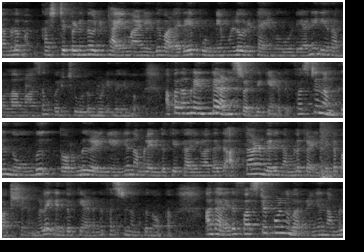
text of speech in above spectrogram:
നമ്മൾ കഷ്ടപ്പെടുന്ന ഒരു ടൈമാണ് ഇത്. വളരെ പുണ്യമുള്ള ഒരു ടൈം കൂടിയാണ് ഈ റമലാ മാസം ഒരു ചൂടും കൂടി വരുമ്പോൾ. അപ്പോൾ നമ്മൾ എന്താണ് ശ്രദ്ധിക്കേണ്ടത്? ഫസ്റ്റ് നമുക്ക് നോമ്പ് തുറന്നു കഴിഞ്ഞ് കഴിഞ്ഞാൽ നമ്മൾ എന്തൊക്കെ കാര്യങ്ങൾ അതായത് അത്താഴം വരെ നമ്മൾ കഴിക്കേണ്ട ഭക്ഷണങ്ങൾ എന്തൊക്കെയാണെന്ന് ഫസ്റ്റ് നമുക്ക് നോക്കാം. അതായത് ഫസ്റ്റ് ഓഫ് ഓൾ എന്ന് പറഞ്ഞു കഴിഞ്ഞാൽ നമ്മൾ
